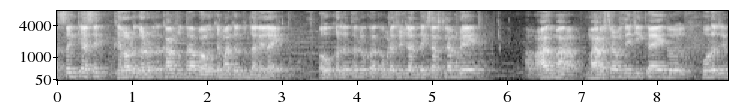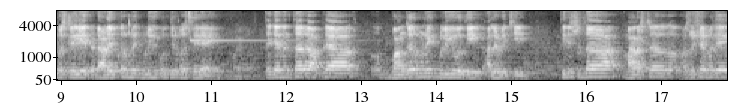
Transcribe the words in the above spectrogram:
असंख्य असे खेळाडू घडवण्याचं कामसुद्धा भाऊच्या माध्यमातून झालेलं आहे. भाऊ कर्जत तालुका कबड्डी असोसिएशन अध्यक्ष असल्यामुळे आज महाराष्ट्रामध्ये जी काय पोरं जी बसलेली आहेत डाळिंबकर म्हणून एक मुलगी कोणतरी बसलेली आहे. त्याच्यानंतर आपल्या बांगर म्हणून एक मुलगी होती आलेडीची तिने सुद्धा महाराष्ट्र असोसिएशनमध्ये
